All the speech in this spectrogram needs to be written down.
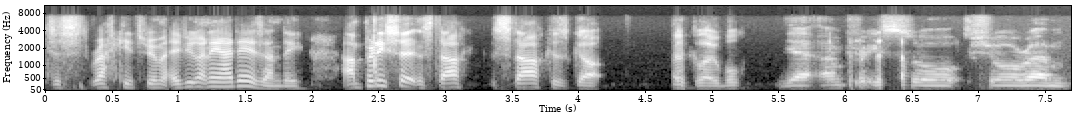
just racking through. My, have you got any ideas, Andy? I'm pretty certain Stark Stark has got a global. Yeah, I'm pretty sure. Sure. Um,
